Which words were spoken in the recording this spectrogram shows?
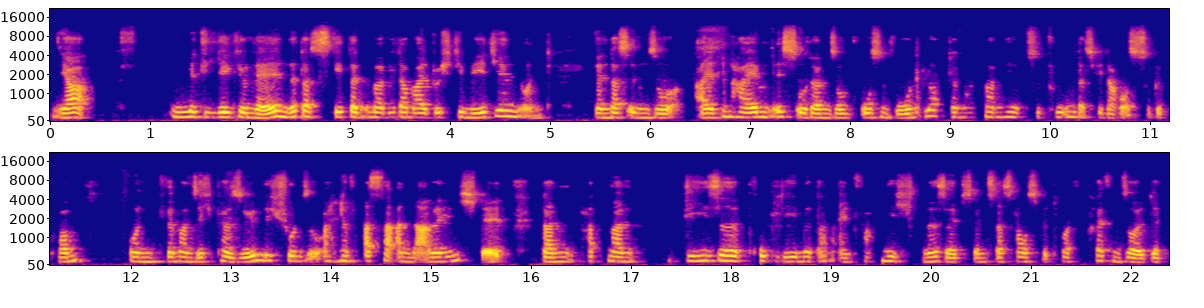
ja, mit Legionellen, ne? das geht dann immer wieder mal durch die Medien und wenn das in so Altenheimen ist oder in so einem großen Wohnblock, dann hat man hier zu tun, das wieder rauszubekommen. Und wenn man sich persönlich schon so eine Wasseranlage hinstellt, dann hat man diese Probleme dann einfach nicht, ne? selbst wenn es das Haus betreffen sollte.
